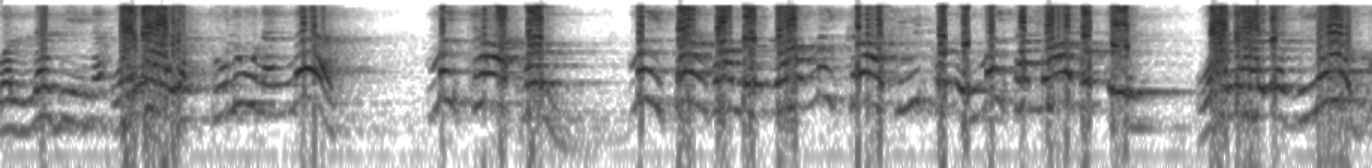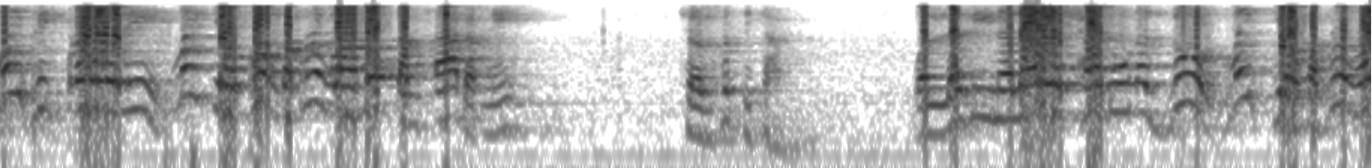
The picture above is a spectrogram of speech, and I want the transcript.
วัลลดีนะวะลายักตุลูนันนัสไม่ฆ่าคน ไม่สร้างความเดือดร้อนไม่ฆ่าชีวิตคนอื่น ไม่ทำร้ายคนอื่นวะลายักลูนไม่ผิดประเวณีไม่เกี่ยวข้องกับเรื่องราวต่างๆแบบนี้ เชิงพฤติกรรมวัลลดีนะลายัชาดูนัซูรไม่เกี่ยวกับเรื่องไร้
